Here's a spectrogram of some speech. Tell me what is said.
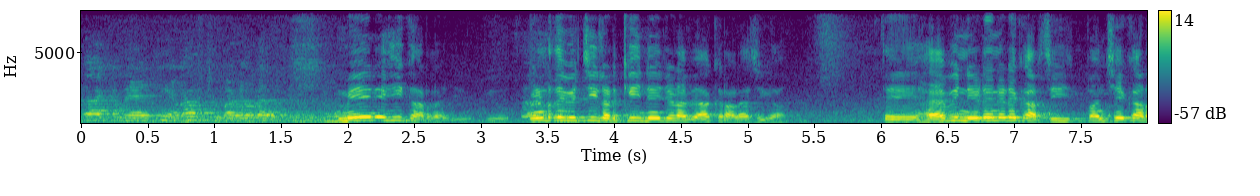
ਦਾ ਕਮੈਂਟ ਹੀ ਹੈ ਨਾ ਮਰਡਰ ਦਾ ਮੇਨ ਇਹੀ ਕਾਰਨ ਜੀ ਪਿੰਡ ਦੇ ਵਿੱਚ ਹੀ ਲੜਕੀ ਨੇ ਜਿਹੜਾ ਵਿਆਹ ਕਰਾ ਲਿਆ ਸੀਗਾ। ਤੇ ਹੈ ਵੀ ਨੇੜੇ ਨੇੜੇ ਘਰ ਸੀ ਪੰਜ ਛੇ ਘਰ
